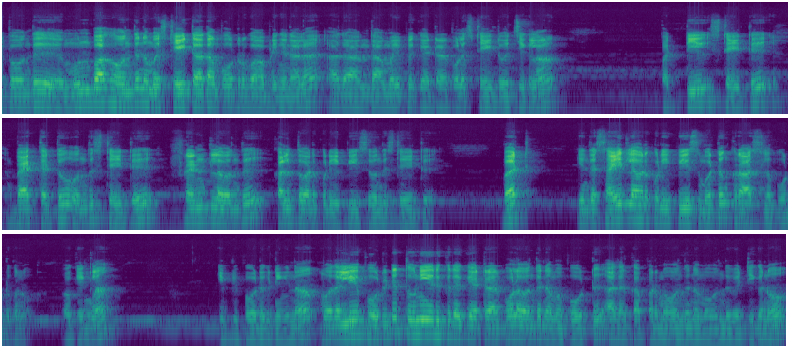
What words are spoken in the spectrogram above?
இப்போ வந்து முன்பாக வந்து நம்ம ஸ்ட்ரெயிட்டாக தான் போட்டிருக்கோம் அப்படிங்கிறனால அது அந்த அமைப்புக்கு ஏற்ற போல் ஸ்ட்ரெயிட் வச்சுக்கலாம். பட்டி ஸ்ட்ரெயிட்டு பேக் தட்டும் வந்து ஸ்ட்ரெயிட்டு ஃப்ரண்ட்டில் வந்து கழுத்து வரக்கூடிய பீஸ் வந்து ஸ்ட்ரெயிட்டு பட் இந்த சைடில் வரக்கூடிய பீஸ் மட்டும் கிராஸில் போட்டுக்கணும். ஓகேங்களா? இப்படி போட்டுக்கிட்டிங்கன்னா முதல்லையே போட்டுட்டு துணி இருக்கிறதுக்கு ஏற்றாற் போல் வந்து நம்ம போட்டு அதற்கப்புறமா வந்து நம்ம வந்து வெட்டிக்கணும்.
